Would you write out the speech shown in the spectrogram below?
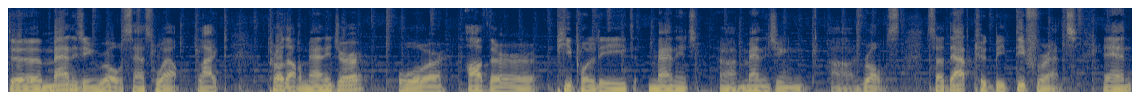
the managing roles as well, like product manager or other people lead manage uh, managing uh, roles? So that could be different and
